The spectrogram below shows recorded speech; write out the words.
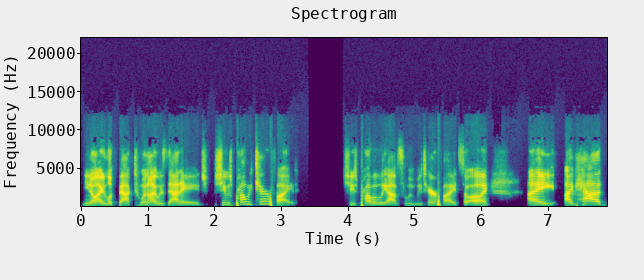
you know, I look back to when I was that age, she was probably terrified. She was probably absolutely terrified. So I I I've had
